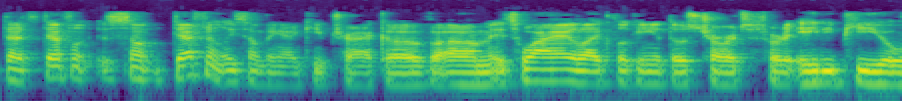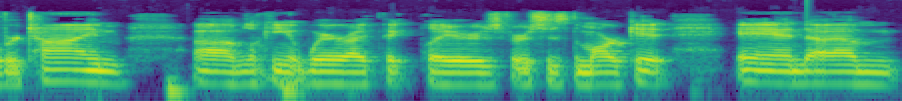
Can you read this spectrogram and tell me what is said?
that's definitely some, definitely something I keep track of. Um, it's why I like looking at those charts, sort of ADP over time, um, looking at where I pick players versus the market, and um,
